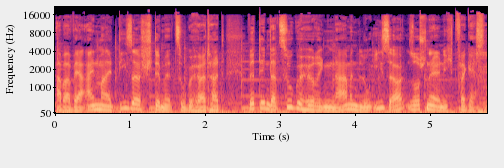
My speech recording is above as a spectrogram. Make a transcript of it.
Aber wer einmal dieser Stimme zugehört hat, wird den dazugehörigen Namen Luisa so schnell nicht vergessen.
